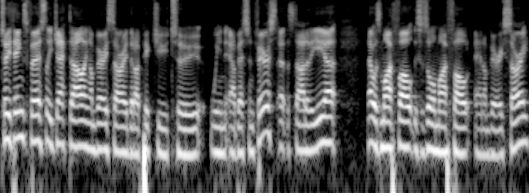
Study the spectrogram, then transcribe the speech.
Two things. Firstly, Jack Darling, I'm very sorry that I picked you to win our best and fairest at the start of the year. That was my fault. This is all my fault, and I'm very sorry.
